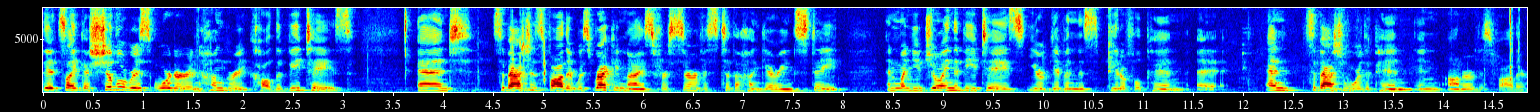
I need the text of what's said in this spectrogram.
It's like a chivalrous order in Hungary called the Vitéz. And Sebastian's father was recognized for service to the Hungarian state. And when you join the Vitéz, you're given this beautiful pin. And Sebastian wore the pin in honor of his father.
